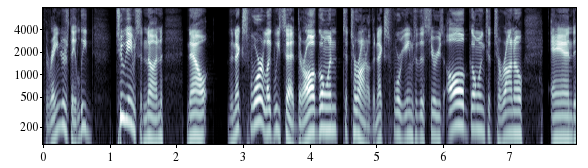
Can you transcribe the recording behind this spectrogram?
the Rangers. They lead two games to none. Now, the next four, like we said, they're all going to Toronto. The next four games of the series, all going to Toronto. And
